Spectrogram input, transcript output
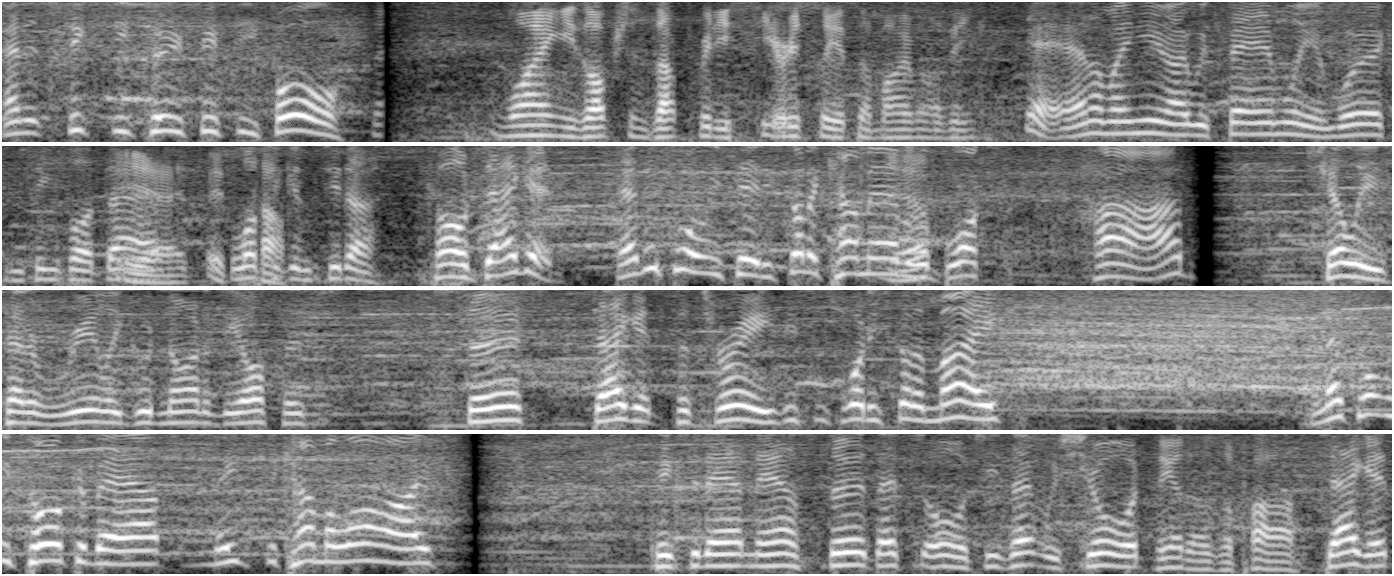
and it's 62 54. Weighing his options up pretty seriously at the moment, I think. Yeah, and I mean, you know, with family and work and things like that, Yeah, it's a lot tough. to consider. Kyle Daggett. Now, this is what we said. He's got to come out Yeah. of the blocks hard. Shelley's had a really good night at the office. Sturt, Daggett for three. This is what he's got to make. And that's what we talk about. Needs to come alive. Kicks it out now. Sturt, that's, oh, geez, that was short. I think that was a pass. Daggett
